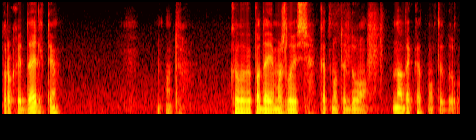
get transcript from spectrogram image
трохи дельти. От. Коли випадає можливість катнути дуо, надо катнути дуо.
